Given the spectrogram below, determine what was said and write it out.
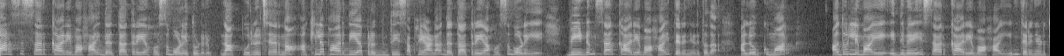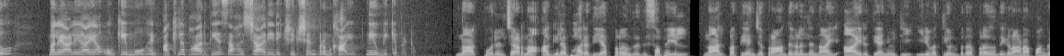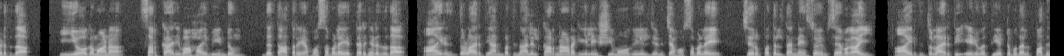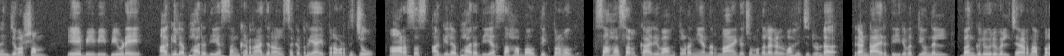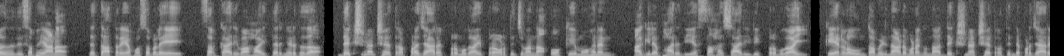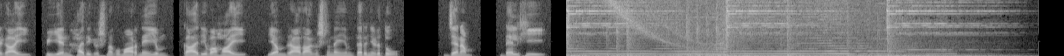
R S S സർ കാര്യവാഹായി ദത്താത്രേയ ഹൊസുബോളെ തുടരും. നാഗ്പൂരിൽ ചേർന്ന അഖില ഭാരതീയ പ്രതിനിധി സഭയാണ് ദത്താത്രേയ ഹൊസുബോളയെ വീണ്ടും സർ കാര്യവാഹായി തിരഞ്ഞെടുത്തത്. അലോക് കുമാർ അതുല്യമായ എന്നിവരെ സർ കാര്യവാഹായും തിരഞ്ഞെടുത്തു. മലയാളിയായ ഒ കെ മോഹൻ അഖില ഭാരതീയ സഹശാരീരിക് ശിക്ഷൻ പ്രമുഖായും നിയോഗിക്കപ്പെട്ടു. നാഗ്പൂരിൽ ചേർന്ന അഖില ഭാരതീയ പ്രതിനിധി സഭയിൽ നാൽപ്പത്തിയഞ്ച് പ്രാന്തുകളിൽ നിന്നായി ആയിരത്തി അഞ്ഞൂറ്റി ഇരുപത്തിയൊൻപത് പ്രതിനിധികളാണ് പങ്കെടുത്തത്. ഈ യോഗമാണ് സർക്കാരിവാഹായി വീണ്ടും ദത്താത്രേയ ഹൊസബളയെ തെരഞ്ഞെടുത്തത്. ആയിരത്തി തൊള്ളായിരത്തി അൻപത്തിനാലിൽ കർണാടകയിലെ ഷിമോഗയിൽ ജനിച്ച ഹൊസബളെ ചെറുപ്പത്തിൽ തന്നെ സ്വയംസേവകായി. ആയിരത്തി തൊള്ളായിരത്തി എഴുപത്തിയെട്ട് മുതൽ പതിനഞ്ച് വർഷം എ ബി വി പിയുടെ അഖില ഭാരതീയ സംഘടനാ ജനറൽ സെക്രട്ടറിയായി പ്രവർത്തിച്ചു. ആർ എസ് എസ് അഖില ഭാരതീയ സഹബൗദ്ധിക് പ്രമുഖ് സഹസർക്കാരിവാഹ് തുടങ്ങിയ നിർണായക ചുമതലകൾ വഹിച്ചിട്ടുണ്ട്. രണ്ടായിരത്തി ഇരുപത്തിയൊന്നിൽ ബംഗളൂരുവിൽ ചേർന്ന പ്രതിനിധി സഭയാണ് ദത്താത്രേയ ഹൊസബളയെ സർക്കാരിവാഹായി തെരഞ്ഞെടുത്തത്. ദക്ഷിണ ക്ഷേത്ര പ്രചാരക് പ്രമുഖായി പ്രവർത്തിച്ചു വന്ന ഒ കെ മോഹനൻ അഖില ഭാരതീയ സഹശാരീരിക് പ്രമുഖായി. കേരളവും തമിഴ്നാടും അടങ്ങുന്ന ദക്ഷിണ ക്ഷേത്രത്തിന്റെ പ്രചാരകായി പി എൻ ഹരികൃഷ്ണകുമാറിനെയും കാര്യവാഹായി എം രാധാകൃഷ്ണനെയും തെരഞ്ഞെടുത്തു. ജനം ഡൽഹി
